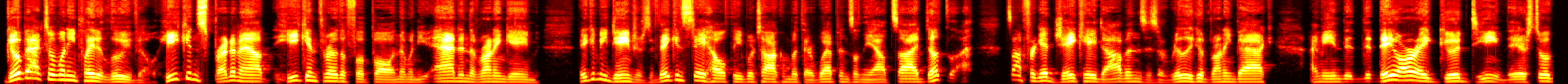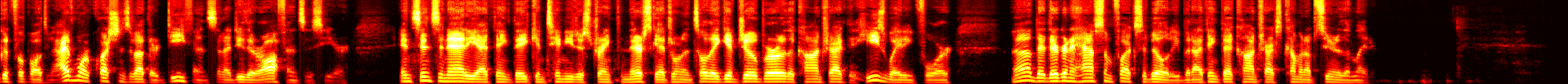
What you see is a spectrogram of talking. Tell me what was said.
Go back to when he played at Louisville. He can spread them out, he can throw the football. And then when you add in the running game, they can be dangerous. If they can stay healthy, we're talking with their weapons on the outside. Don't, let's not forget J.K. Dobbins is a really good running back. I mean, th- they are a good team. They are still a good football team. I have more questions about their defense than I do their offenses here. In Cincinnati, I think they continue to strengthen their schedule until they give Joe Burrow the contract that he's waiting for. Uh, they're going to have some flexibility, but I think that contract's coming up sooner than later.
